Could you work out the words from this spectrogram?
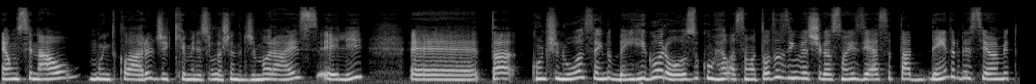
é um sinal muito claro de que o ministro Alexandre de Moraes ele é, tá, continua sendo bem rigoroso com relação a todas as investigações e essa está dentro desse âmbito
